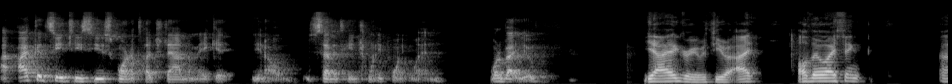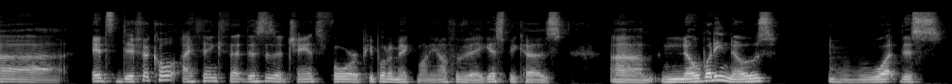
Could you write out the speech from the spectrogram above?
I, I could see TCU scoring a touchdown to make it, you know, 17, 20 point win. What about you? Yeah, I agree with you. I, although I think uh, it's difficult, I think that this is a chance for people to make money off of Vegas because um, nobody knows what this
